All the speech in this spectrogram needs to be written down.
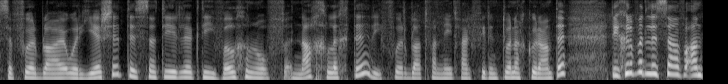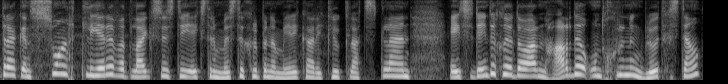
se voorblaaie oorheers het, is natuurlik die Wilgenhof nagligte, die voorblad van Netwerk 24 koerante. Die groep wat hulle self aantrek in swart klere wat lyk soos die ekstremiste groep in Amerika, die Ku Klux Klan, het studente glo daar 'n harde ontgroening blootgestel.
